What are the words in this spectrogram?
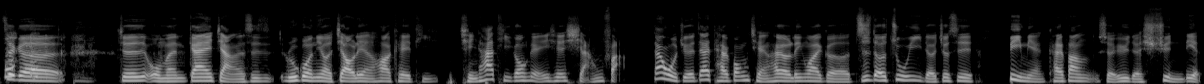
这个就是我们刚才讲的是，如果你有教练的话，可以提请他提供给一些想法。但我觉得在台风前还有另外一个值得注意的，就是避免开放水域的训练。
